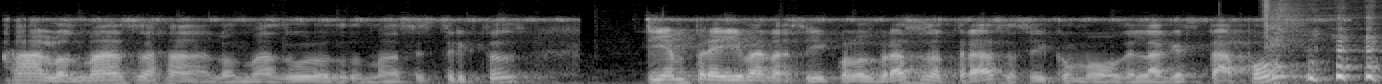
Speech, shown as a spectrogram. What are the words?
ajá, los más, ajá, los más duros, los más estrictos, siempre iban así con los brazos atrás, así como de la Gestapo,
